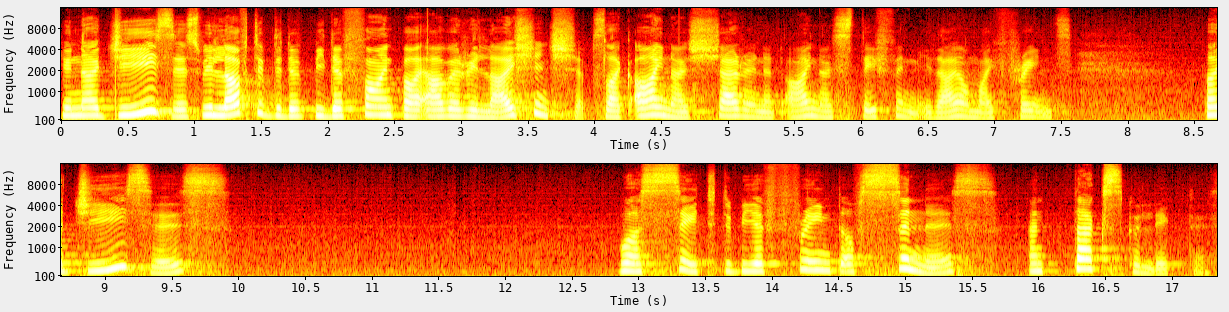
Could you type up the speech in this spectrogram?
you know, Jesus, we love to be defined by our relationships. Like I know Sharon and I know Stephanie, they are my friends. But Jesus was said to be a friend of sinners and tax collectors.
